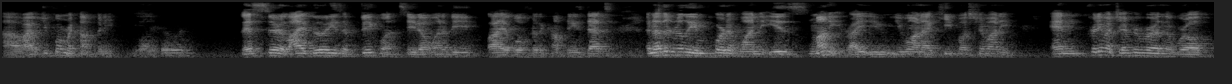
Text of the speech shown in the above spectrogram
Uh, why would you form a company? Liability. Yes, sir. Liability is a big one, so you don't want to be liable for the company's debts. Another really important one is money, right? You, you want to keep most of your money. And pretty much everywhere in the world,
